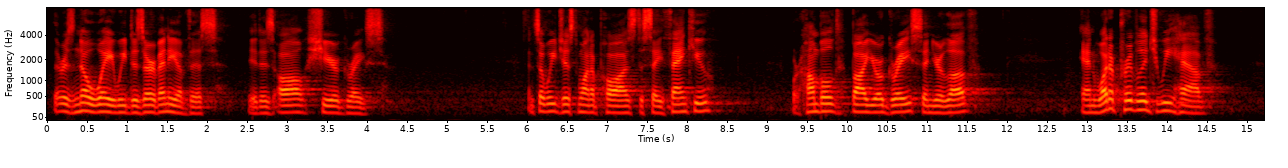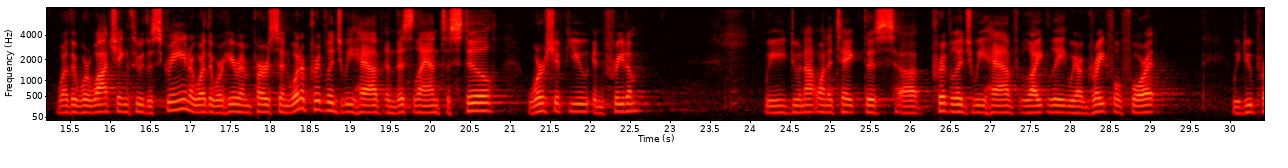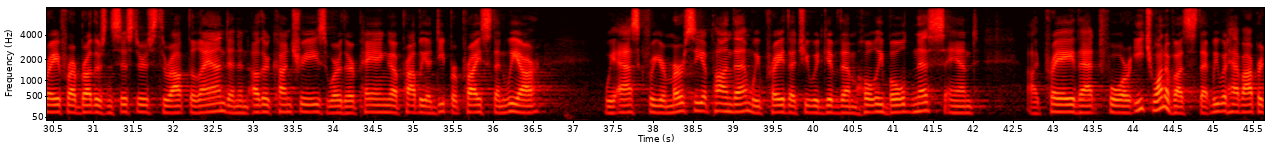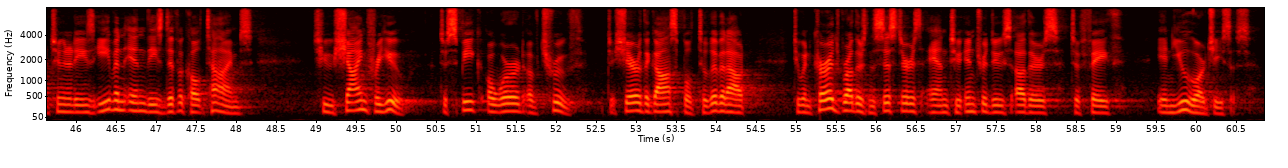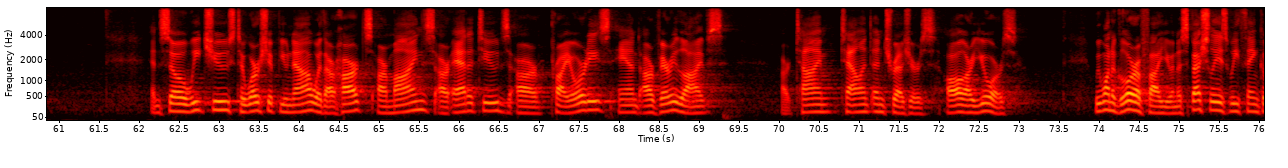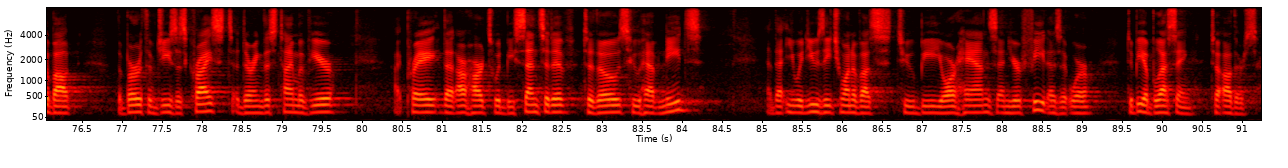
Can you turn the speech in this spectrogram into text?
There is no way we deserve any of this. It is all sheer grace. And so we just want to pause to say thank you. We're humbled by your grace and your love. And what a privilege we have whether we're watching through the screen or whether we're here in person, what a privilege we have in this land to still worship you in freedom. We do not want to take this uh, privilege we have lightly. We are grateful for it. We do pray for our brothers and sisters throughout the land and in other countries where they're paying uh, probably a deeper price than we are. We ask for your mercy upon them. We pray that you would give them holy boldness and I pray that for each one of us that we would have opportunities even in these difficult times to shine for you, to speak a word of truth, to share the gospel, to live it out, to encourage brothers and sisters and to introduce others to faith in you, Lord Jesus. And so we choose to worship you now with our hearts, our minds, our attitudes, our priorities, and our very lives. Our time, talent, and treasures all are yours. We want to glorify you, and especially as we think about the birth of Jesus Christ during this time of year, I pray that our hearts would be sensitive to those who have needs, and that you would use each one of us to be your hands and your feet, as it were, to be a blessing to others.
